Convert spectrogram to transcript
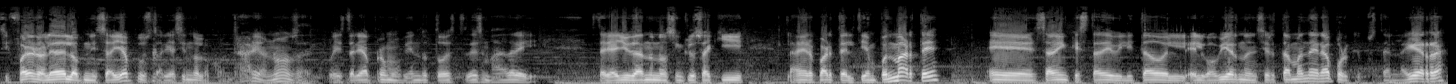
si fuera en realidad el Omnisaya, pues estaría haciendo lo contrario, ¿no? O sea, pues estaría promoviendo todo este desmadre y estaría ayudándonos incluso aquí la mayor parte del tiempo en Marte. Eh, saben que está debilitado el, gobierno en cierta manera porque pues, está en la guerra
